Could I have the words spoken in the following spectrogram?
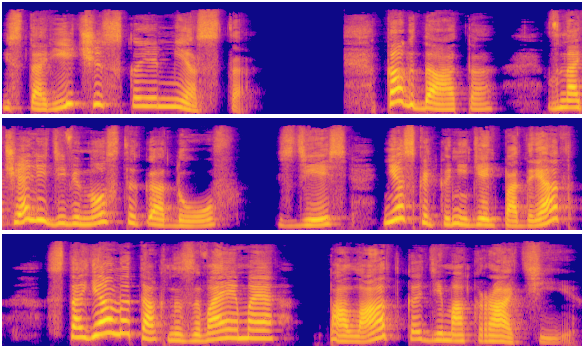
историческое место. Когда-то, в начале 90-х годов, здесь несколько недель подряд стояла так называемая «палатка демократии»,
